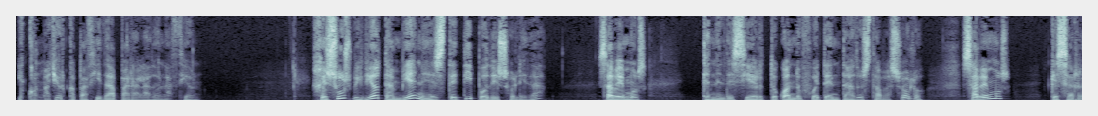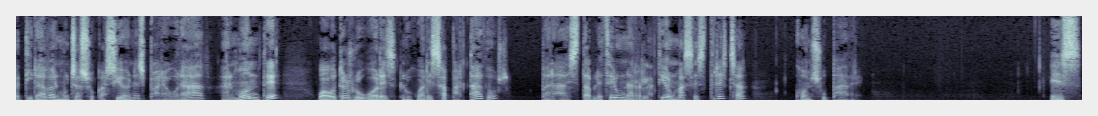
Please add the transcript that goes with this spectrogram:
y con mayor capacidad para la donación. Jesús vivió también este tipo de soledad. Sabemos que en el desierto cuando fue tentado estaba solo. Sabemos que se retiraba en muchas ocasiones para orar al monte o a otros lugares, lugares apartados para establecer una relación más estrecha con su Padre. Es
